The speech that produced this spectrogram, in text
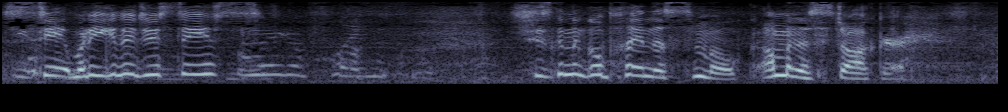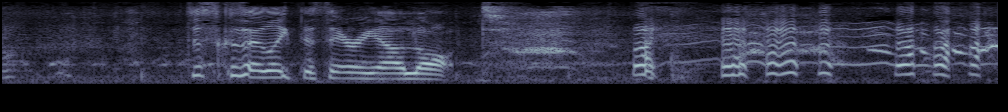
see. Sta- what are you gonna do, Stace? She's gonna go play in the smoke. I'm gonna stalk her. Just because I like this area a lot.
